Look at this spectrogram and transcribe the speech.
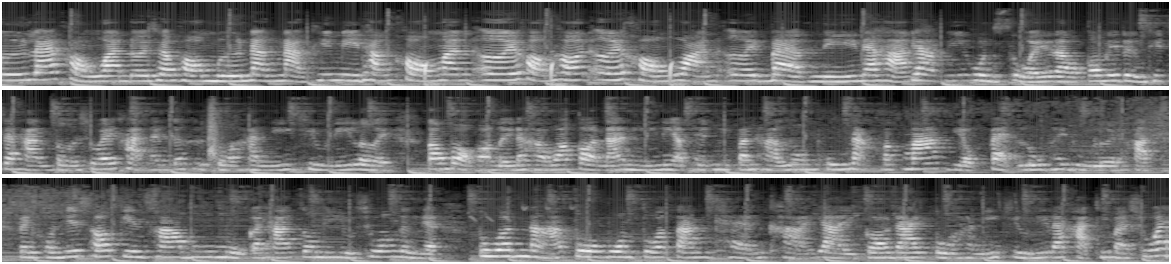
มื้อแรกของวันโดยเฉพาะมื้อหนักๆที่มีทั้งของมันเอยของทอดเอยของหวานเอยแบบนี้นะคะ อยากมีหุ่นสวยเราก็ไม่ลืมที่จะทานตัวช่วยค่ะ นั่นก็คือตัวฮันนี่คิวนี้เลย ต้องบอกก่อนเลยนะคะ ว่าก่อนหน้านี้เนี่ยเพชรมีปัญหาลงพุงหนักมากๆ เดี๋ยวแปะรูปให้ดูเลยค่ะ เป็นคนที่ชอบกินชาบูหมูกระทะจนมีอยู่ช่วงหนึ่งเนี่ยตัวหนาตัวบวมตัวตันแขนขาใหญ่ก็ได้ตัวฮันนี่คิวนี่แหละค่ะที่มาช่วย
